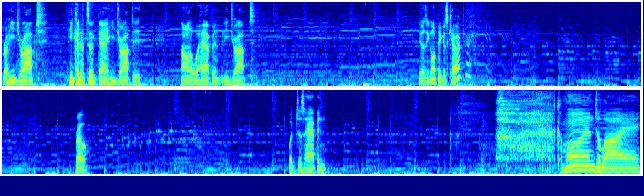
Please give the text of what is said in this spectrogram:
Bro, he dropped. He could have took that. He dropped it. I don't know what happened, but he dropped. Is he gonna pick his character? Bro. What just happened? Come on, July.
